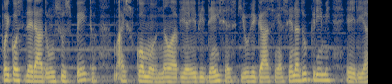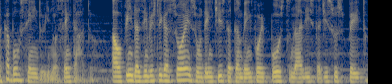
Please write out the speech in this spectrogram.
foi considerado um suspeito, mas como não havia evidências que o ligassem à cena do crime, ele acabou sendo inocentado. Ao fim das investigações, um dentista também foi posto na lista de suspeito,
